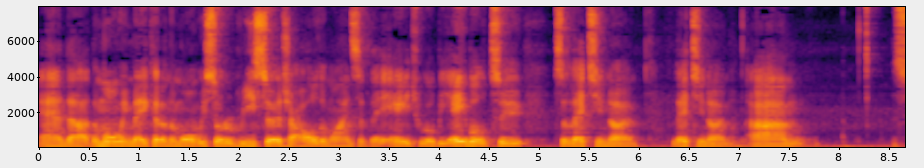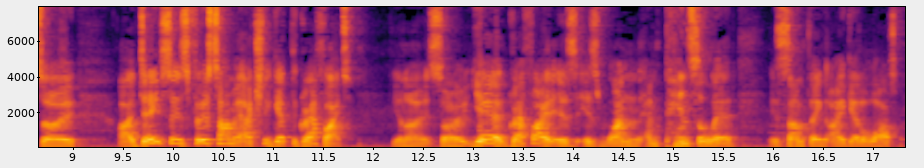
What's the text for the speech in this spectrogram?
And uh, the more we make it and the more we sort of research our older wines of their age, we'll be able to, to let you know. Let you know. Um, so uh, Dave says, first time I actually get the graphite. You know, so yeah, graphite is, is one, and pencil lead is something I get a lot.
